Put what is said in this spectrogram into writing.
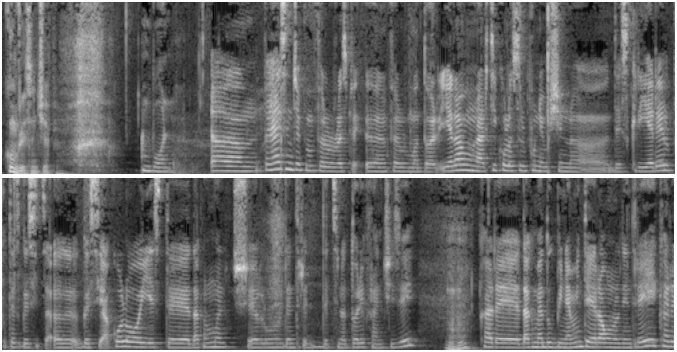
Cum vrei să începem? Bun. Uh, păi hai să începem în felul, respe- uh, în felul următor. Era un articol, o să-l punem și în uh, descriere, îl puteți găsi, uh, găsi acolo. Este, dacă nu mă înșel, unul dintre deținătorii francizei, Uh-huh. care, dacă mi-aduc bine aminte, era unul dintre ei, care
